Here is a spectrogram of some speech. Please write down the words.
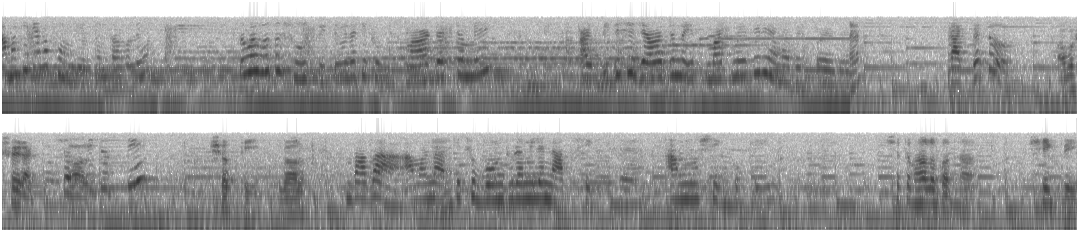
আমাকে কেন ফোন দিয়েছেন তাহলে? তোমার মতো শুনছি তুমি নাকি খুব স্মার্ট একটা মেয়ে। আর বিদেশে যাওয়ার জন্য স্মার্ট মেয়েদেরই আমাদের প্রয়োজন। রাখবে তো? অবশ্যই রাখব সত্যি সত্যি সত্যি বল। বাবা আমার না কিছু বন্ধুরা মিলে নাচ শিখছে। আমিও শিখব প্লিজ সে তো ভালো কথা। শিখবি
